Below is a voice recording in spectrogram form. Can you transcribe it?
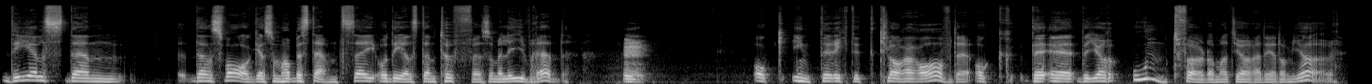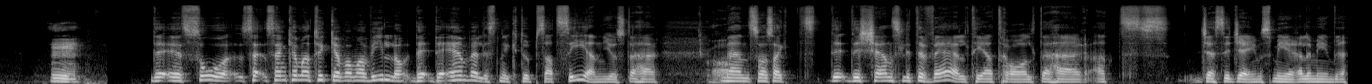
Dels den, den svage som har bestämt sig och dels den tuffe som är livrädd. Mm. Och inte riktigt klarar av det. Och det, är, det gör ont för dem att göra det de gör. Mm. Det är så, sen, sen kan man tycka vad man vill. om- Det, det är en väldigt snyggt uppsatt scen just det här. Men som sagt, det, det känns lite väl teatralt det här att Jesse James mer eller mindre.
